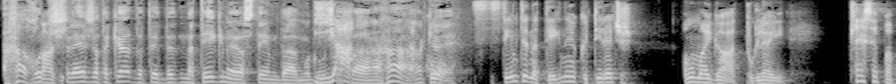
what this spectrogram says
Aha, hočeš Pazi. reči, da, takrat, da te da nategnejo s tem, da mogoče Ja, pa. Aha, tako, okay. s, tem te nategnejo, ker ti rečeš, oh moj bog, poglej, tle se pa.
